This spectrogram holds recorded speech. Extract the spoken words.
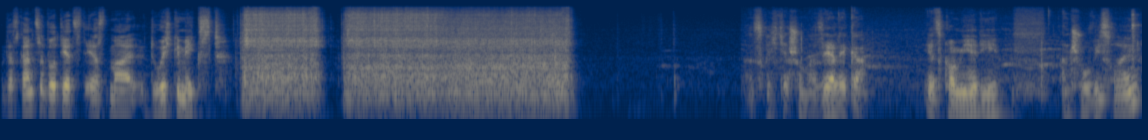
Und das Ganze wird jetzt erstmal durchgemixt. Das riecht ja schon mal sehr lecker. Jetzt kommen hier die Anchovies rein.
